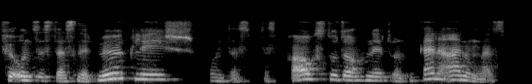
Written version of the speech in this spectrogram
für uns ist das nicht möglich und das, das brauchst du doch nicht und keine Ahnung was.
